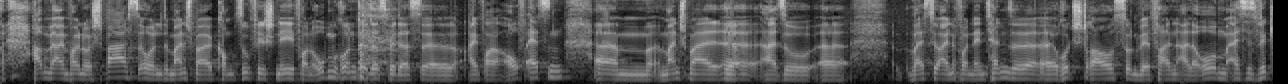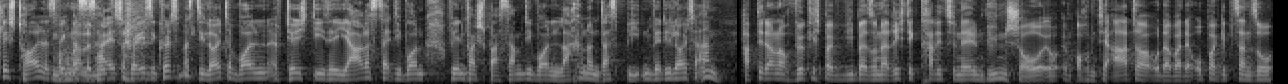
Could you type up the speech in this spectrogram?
haben wir einfach nur Spaß und manchmal kommt so viel Schnee von oben runter, dass wir das äh, einfach aufessen. Ähm, manchmal, äh, ja. äh, also, äh, weißt du, eine von den Tänze äh, rutscht raus und wir fallen alle um. Es ist wirklich toll, deswegen, mit. heißt Crazy Christmas. Die Leute wollen natürlich diese Jahreszeit, die wollen auf jeden Fall Spaß haben, die wollen lachen und das bieten wir die Leute an. Habt ihr dann auch wirklich bei, wie bei so einer richtig traditionellen Bühnenshow, auch im Theater oder bei der Oper, gibt es dann so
